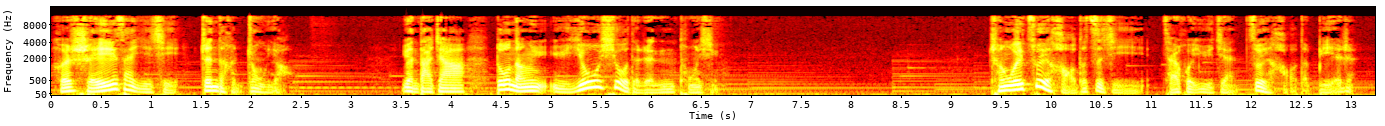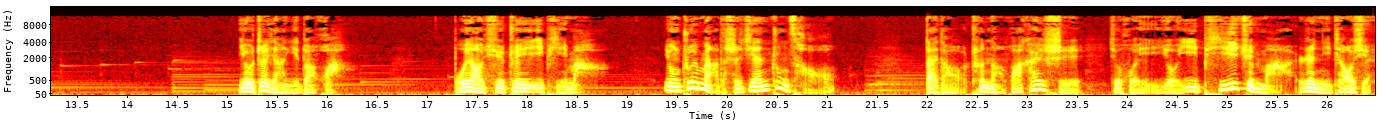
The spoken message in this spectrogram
和谁在一起真的很重要。愿大家都能与优秀的人同行，成为最好的自己，才会遇见最好的别人。有这样一段话：不要去追一匹马。用追马的时间种草，待到春暖花开时，就会有一匹骏马任你挑选。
